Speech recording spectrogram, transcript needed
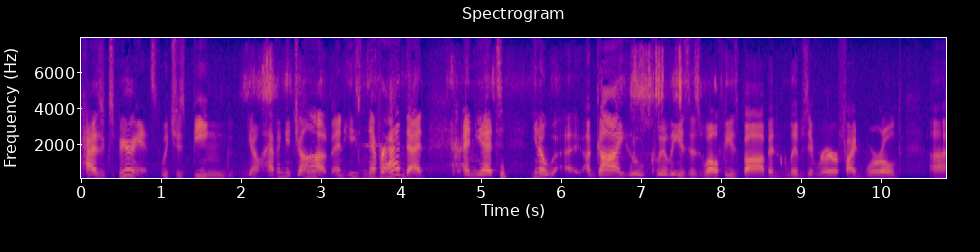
has experienced, which is being, you know, having a job, and he's never had that. And yet, you know, a, a guy who clearly is as wealthy as Bob and lives a rarefied world uh,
